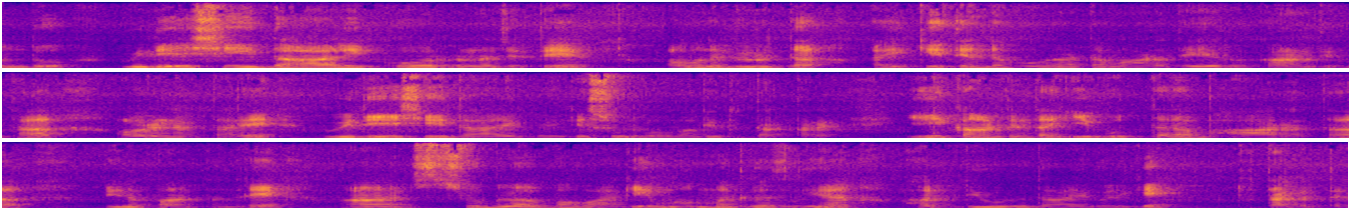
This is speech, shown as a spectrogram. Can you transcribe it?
ಒಂದು ವಿದೇಶಿ ದಾಳಿಕೋರನ ಜೊತೆ ಅವನ ವಿರುದ್ಧ ಐಕ್ಯತೆಯಿಂದ ಹೋರಾಟ ಮಾಡದೇ ಇರೋ ಕಾರಣದಿಂದ ಅವರೇನಾಗ್ತಾರೆ ವಿದೇಶಿ ದಾಳಿಗಳಿಗೆ ಸುಲಭವಾಗಿ ತುತ್ತಾಗ್ತಾರೆ. ಈ ಕಾರಣದಿಂದ ಈ ಉತ್ತರ ಭಾರತ ಏನಪ್ಪ ಅಂತಂದರೆ ಸುಲಭವಾಗಿ ಮೊಹಮ್ಮದ್ ಗಜ್ನಿಯ ಹದಿನೇಳು ದಾಳಿಗಳಿಗೆ ತುತ್ತಾಗುತ್ತೆ.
